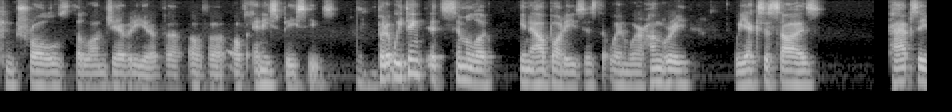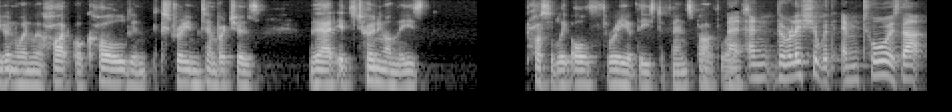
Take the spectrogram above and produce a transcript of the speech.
controls the longevity of, uh, of, uh, of any species. Mm-hmm. But we think it's similar in our bodies is that when we're hungry, we exercise, perhaps even when we're hot or cold in extreme temperatures, that it's turning on these possibly all three of these defense pathways. And, and the relationship with mTOR is that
